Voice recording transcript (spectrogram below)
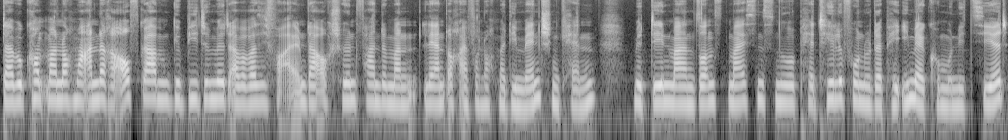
Da bekommt man nochmal andere Aufgabengebiete mit, aber was ich vor allem da auch schön fand, man lernt auch einfach nochmal die Menschen kennen, mit denen man sonst meistens nur per Telefon oder per E-Mail kommuniziert,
